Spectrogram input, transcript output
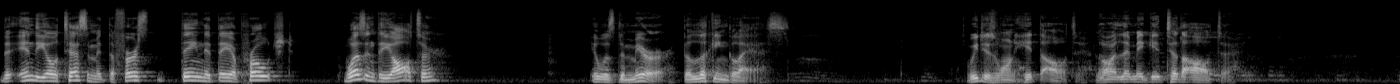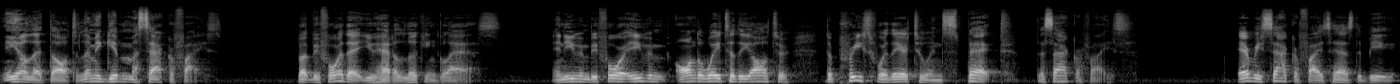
The, in the Old Testament, the first thing that they approached wasn't the altar, it was the mirror, the looking glass. We just want to hit the altar. Lord, let me get to the altar. Kneel at the altar. Let me give him a sacrifice. But before that, you had a looking glass. And even before, even on the way to the altar, the priests were there to inspect the sacrifice every sacrifice has to be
